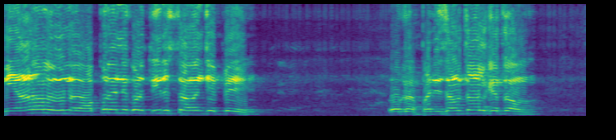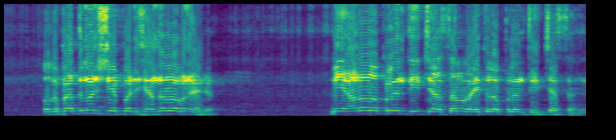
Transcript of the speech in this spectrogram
మీ ఆడవాళ్ళ అప్పులన్నీ కూడా తీరుస్తామని చెప్పి ఒక పది సంవత్సరాల క్రితం ఒక పెద్ద మనిషి చెప్పాడు చంద్రబాబు నాయుడు మీ ఆడవాళ్ళ అప్పులను తీర్చేస్తాను రైతుల అప్పులను తీర్చేస్తాను.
